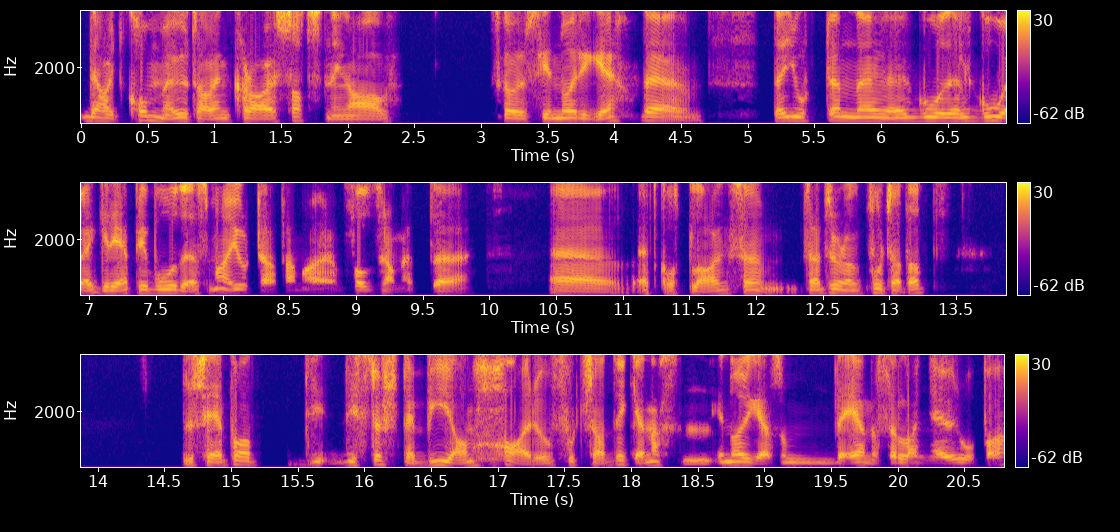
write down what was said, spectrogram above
det, har ikke kommet ut av en klar satsing av skal vi si Norge. Det det er gjort en eh, god del gode grep i Bodø som har gjort at de har fått fram et, eh, et godt lag. Så, så, jeg tror nok fortsatt at du ser på at de, de, største byene har jo fortsatt ikke nesten i Norge som det eneste landet i Europa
